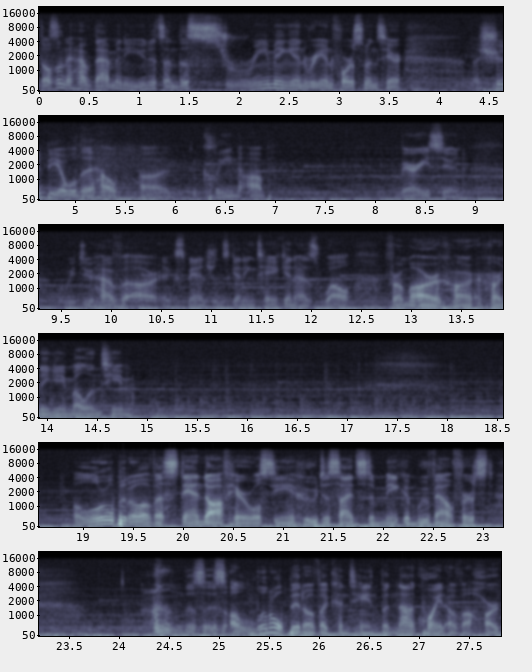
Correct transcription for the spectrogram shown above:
doesn't have that many units, and this streaming in reinforcements here should be able to help uh, clean up very soon. We do have our expansions getting taken as well from our Car Carnegie Mellon team. a little bit of a standoff here. We'll see who decides to make a move out first. this is a little bit of a contain, but not quite of a hard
